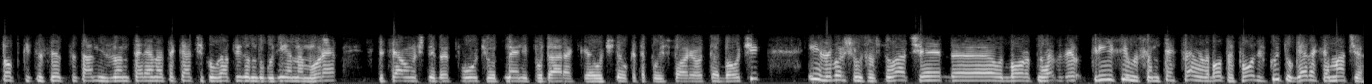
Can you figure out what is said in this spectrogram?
Топките са там извън терена, така че когато идвам до година на море, специално ще бе получи от мен и подарък а, учителката по история от Бълчик. И завършвам с това, че да, отборът на 38-те фена на Ботев Пловдив, които гледаха матча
